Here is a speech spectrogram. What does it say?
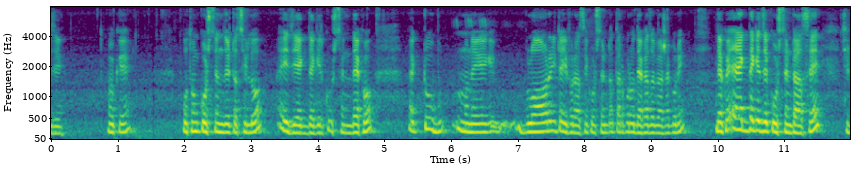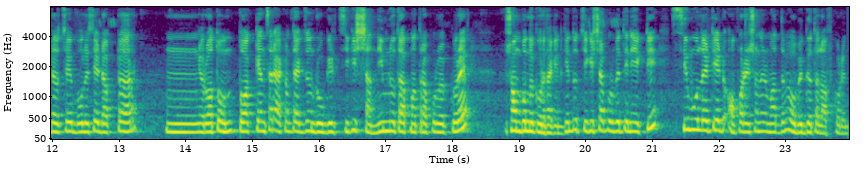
এই যে ওকে প্রথম কোশ্চেন যেটা ছিল, এই যে এক দাগের কোশ্চেন দেখো, একটু মানে ব্লারি টাইপের আছে কোশ্চেনটা তারপরেও দেখা যাবে আশা করি। দেখো, এক দাগে যে কোশ্চেনটা আছে, সেটা হচ্ছে বলেছে ডক্টর রতন, ত্বক ক্যান্সারে আক্রান্ত একজন রোগীর চিকিৎসা নিম্ন তাপমাত্রা প্রয়োগ করে সম্পন্ন করে থাকেন। কিন্তু চিকিৎসা পূর্বে তিনি একটি সিমুলেটেড অপারেশনের মাধ্যমে অভিজ্ঞতা লাভ করেন।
